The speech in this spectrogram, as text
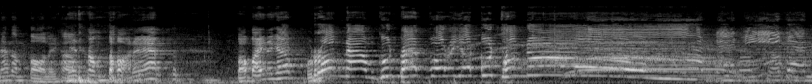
แนะนำต่อเลยครับแนะนำต่อนะฮะต่อไปนะครับร้องนำคุณ ดี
